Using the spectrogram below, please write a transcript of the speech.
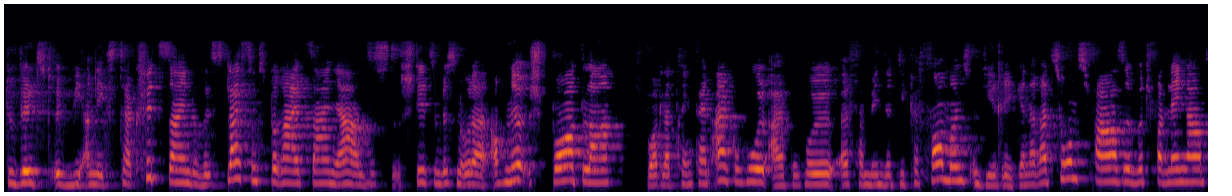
du willst irgendwie am nächsten Tag fit sein, du willst leistungsbereit sein, ja, und das steht so ein bisschen oder auch ne Sportler, Sportler trinken kein Alkohol, Alkohol äh, vermindert die Performance und die Regenerationsphase wird verlängert.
